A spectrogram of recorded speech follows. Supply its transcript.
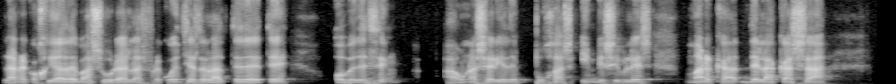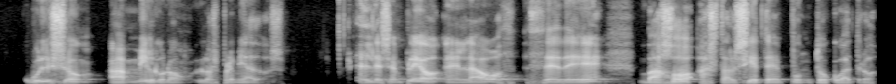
la recogida de basura, las frecuencias de la TDT obedecen a una serie de pujas invisibles, marca de la casa Wilson a Milgrom, los premiados. El desempleo en la OCDE bajó hasta el 7.4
